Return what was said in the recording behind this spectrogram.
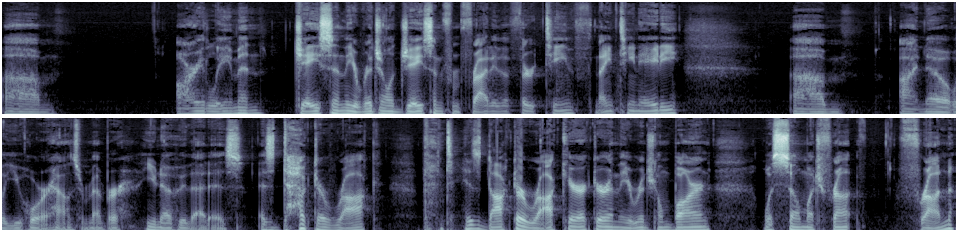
Um Ari Lehman, Jason, the original Jason from Friday the 13th, 1980. Um, I know you horror hounds remember. You know who that is. As Dr. Rock. His Dr. Rock character in the original Barn was so much fun. Frun.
